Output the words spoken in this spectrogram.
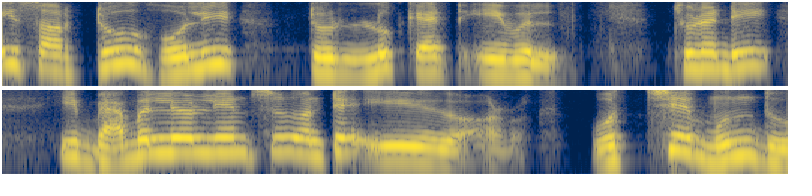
eyes are too holy to look at evil చూడండి ఈ బ్యాబిలోనియన్స్ అంటే ఈ వచ్చే ముందు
